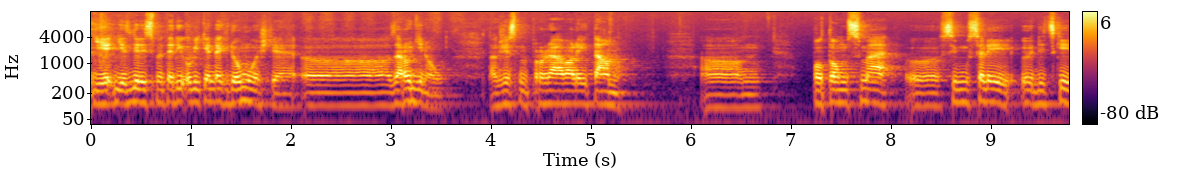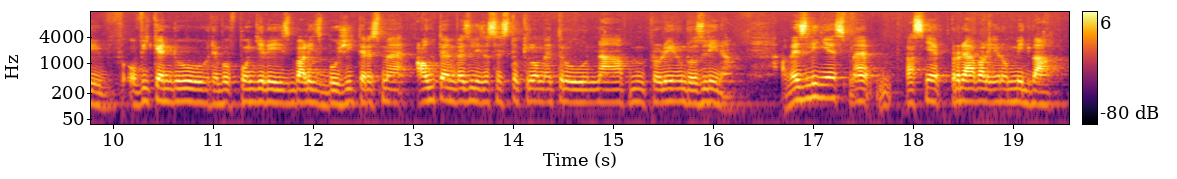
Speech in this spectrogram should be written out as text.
uh, jezdili jsme tedy o víkendech domů ještě uh, za rodinou, takže jsme prodávali tam Um, Potom jsme uh, si museli vždycky v, o víkendu nebo v pondělí zbalit zboží, které jsme autem vezli zase 100 km na prodejnu do Zlína. A ve Zlíně jsme vlastně prodávali jenom my dva.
